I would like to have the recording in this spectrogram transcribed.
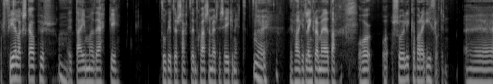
bara félagskapur Mm. þeir dæmaði ekki þú getur sagt þeim hvað sem er þeir segi ekki neitt Nei. þeir fara ekki lengra með þetta og, og svo er líka bara íþróttin uh,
